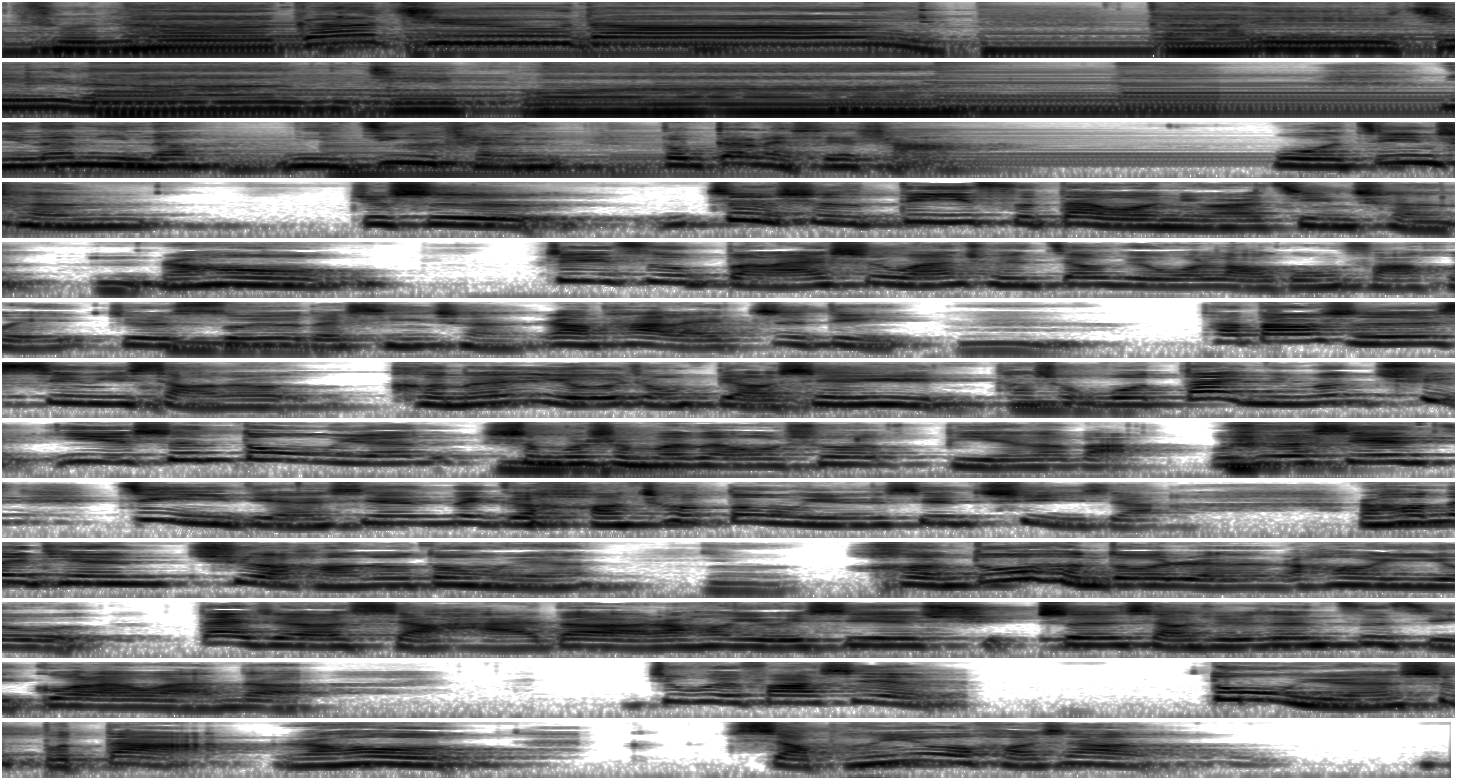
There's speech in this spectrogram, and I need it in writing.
春夏甲秋冬，甲伊一人一半。你呢？你呢？你进城都干了些啥？我进城就是这是第一次带我女儿进城，嗯，然后这一次本来是完全交给我老公发挥，就是所有的行程让他来制定，嗯，他当时心里想着可能有一种表现欲，他说我带你们去野生动物园什么什么的，我说别了吧，我说先近一点，先那个杭州动物园先去一下，然后那天去了杭州动物园，嗯，很多很多人，然后有。带着小孩的，然后有一些学生、小学生自己过来玩的，就会发现动物园是不大，然后小朋友好像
